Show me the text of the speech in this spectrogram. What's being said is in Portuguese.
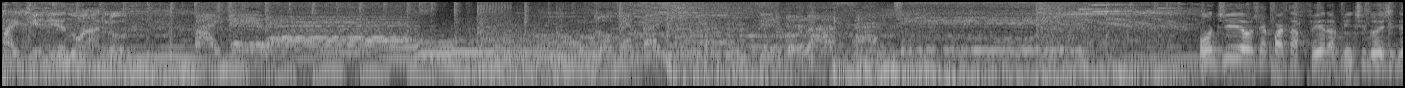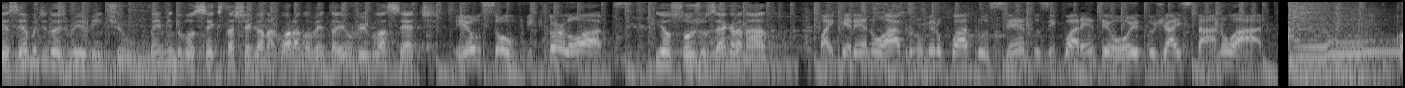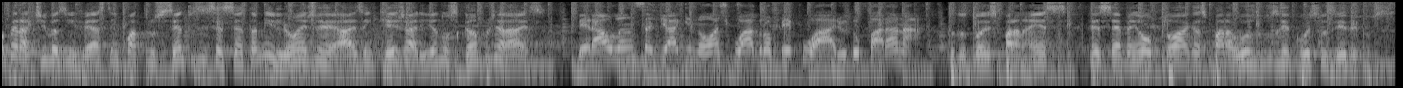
Pai Querer no Agro. Pai Querer. 91,7. Bom dia, hoje é quarta-feira, 22 de dezembro de 2021. Bem-vindo você que está chegando agora a 91,7. Eu sou Victor Lopes. E eu sou José Granado. O Pai Querer no Agro número 448 já está no ar. Cooperativas investem 460 milhões de reais em queijaria nos Campos Gerais. Deral lança diagnóstico agropecuário do Paraná. Produtores paranaenses recebem outorgas para uso dos recursos hídricos.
